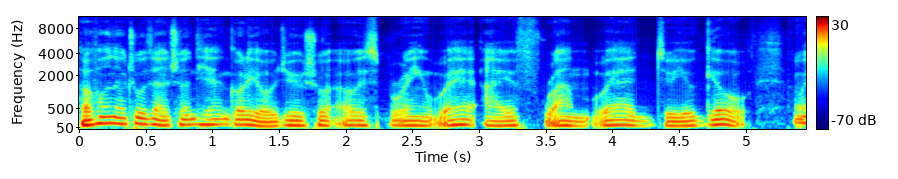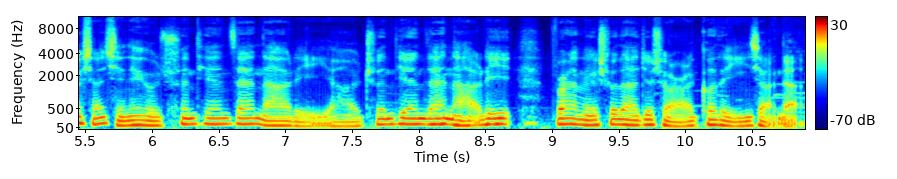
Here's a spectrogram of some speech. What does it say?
曹芳的《住在春天》歌里有一句说 “Oh spring, where are you from? Where do you go？” 让我想起那个“春天在哪里呀？春天在哪里？”不然没受到这首儿歌的影响的。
